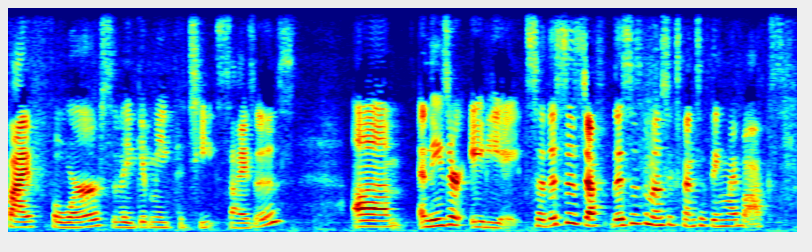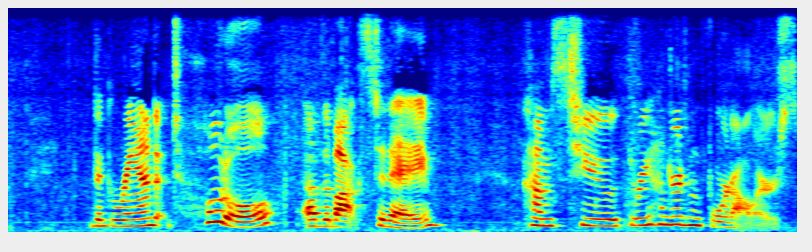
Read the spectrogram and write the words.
5'4", so they give me petite sizes. Um, and these are 88. So this is def this is the most expensive thing in my box. The grand total of the box today comes to $304.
